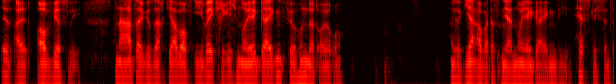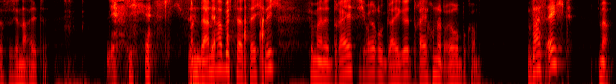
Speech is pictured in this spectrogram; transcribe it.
ist alt, obviously. Und dann hat er gesagt, ja, aber auf Ebay kriege ich neue Geigen für 100 Euro. Hab ich gesagt, ja, aber das sind ja neue Geigen, die hässlich sind, das ist ja eine alte. Ja, die hässlich sind. Und dann ja. habe ich tatsächlich für meine 30 Euro Geige 300 Euro bekommen. Was, echt? Ja.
